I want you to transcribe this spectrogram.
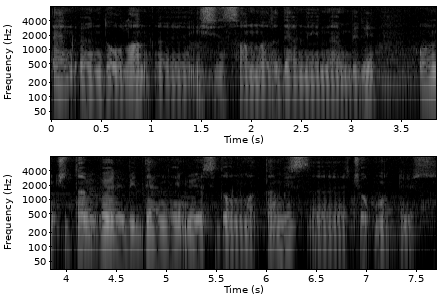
en önde olan e, İş İnsanları Derneği'nden biri. Onun için tabii böyle bir derneğin üyesi de olmaktan biz e, çok mutluyuz.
